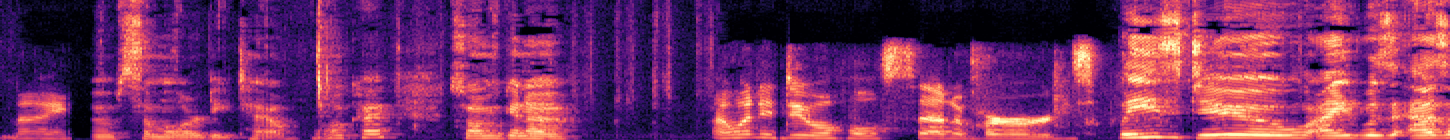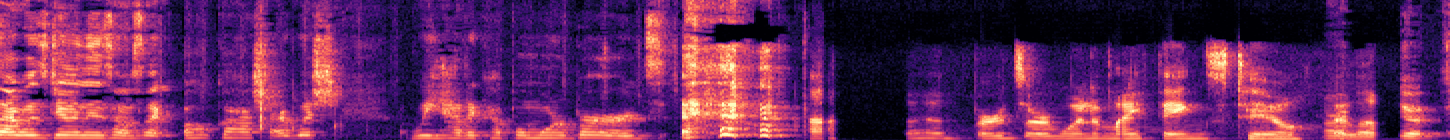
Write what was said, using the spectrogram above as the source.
nice. You know, similar detail. Okay, so I'm going to I want to do a whole set of birds. Please do. I was as I was doing this, I was like, oh gosh, I wish we had a couple more birds. Uh, birds are one of my things too. I love it.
